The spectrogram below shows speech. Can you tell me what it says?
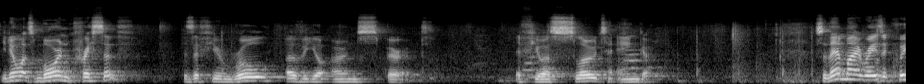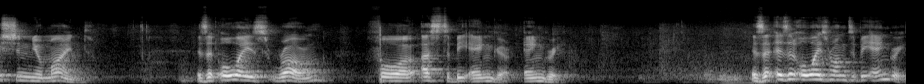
You know what's more impressive? Is if you rule over your own spirit, if you are slow to anger. So that might raise a question in your mind. Is it always wrong for us to be anger, angry? Is it, is it always wrong to be angry?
